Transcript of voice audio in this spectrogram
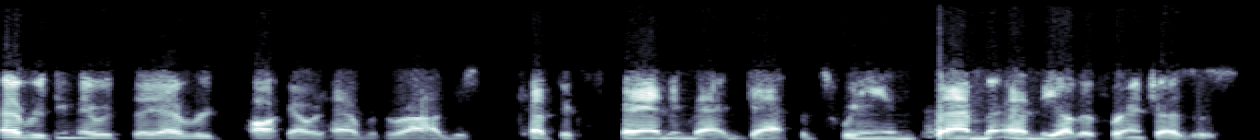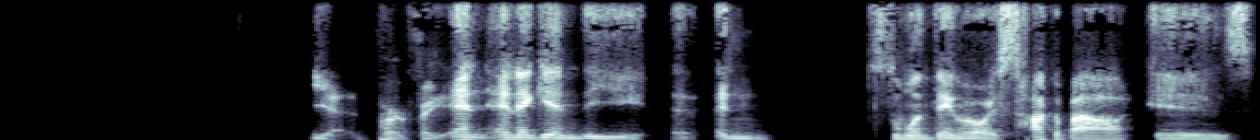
everything they would say, every talk I would have with Rob just kept expanding that gap between them and the other franchises. Yeah, perfect. And and again, the and it's the one thing we always talk about is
